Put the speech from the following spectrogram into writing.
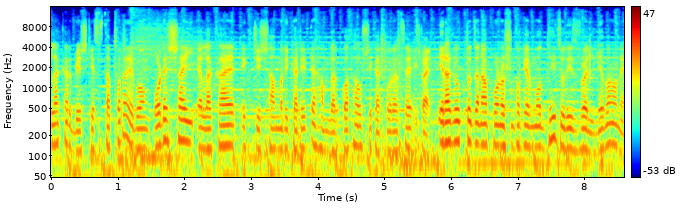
এলাকার বেশ কিছু স্থাপনা এবং ওডেসাই এলাকায় একটি সামরিক ঘাঁটিতে হামলার কথাও স্বীকার করেছে ইসরায়েল। এর আগে উত্তেজনা পূর্ণ সম্পর্কের মধ্যেই যদি ইসরায়েল লেবাননে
